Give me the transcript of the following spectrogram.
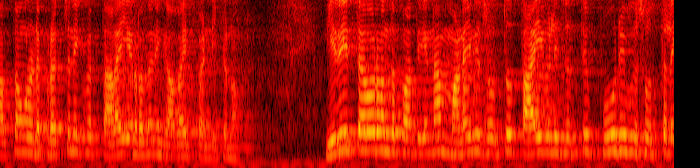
மற்றவங்களுடைய பிரச்சனைக்கு போய் தலையிடுறதை நீங்கள் அவாய்ட் பண்ணிக்கணும். இதை தவிர வந்து பார்த்திங்கன்னா மனைவி சொத்து தாய் வழி சொத்து பூர்வீக சொத்தில்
